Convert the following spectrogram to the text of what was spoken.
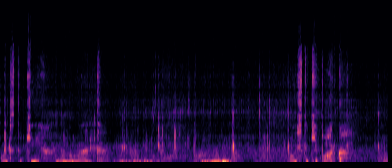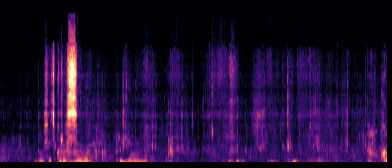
От такий монумент. Ось такий парк. Досить красивий, приємний. Так.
